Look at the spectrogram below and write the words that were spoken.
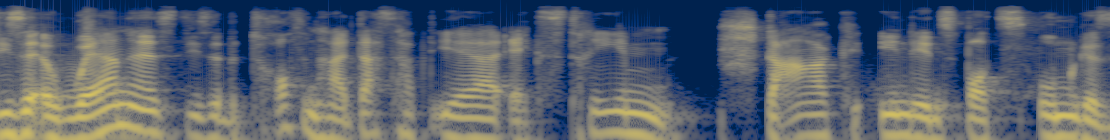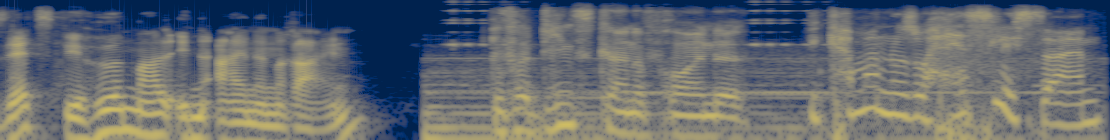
diese Awareness, diese Betroffenheit, das habt ihr ja extrem stark in den Spots umgesetzt. Wir hören mal in einen rein. Du verdienst keine Freunde. Wie kann man nur so hässlich sein?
